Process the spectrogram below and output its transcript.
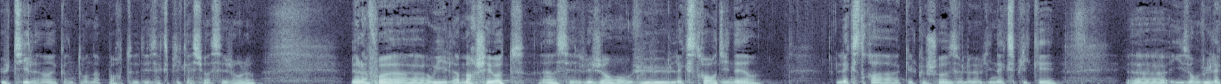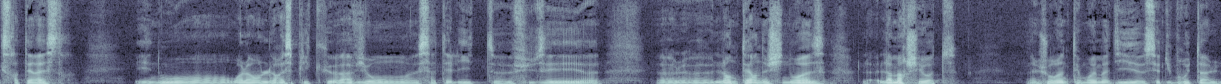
utile hein, quand on apporte des explications à ces gens-là. Mais à la fois, euh, oui, la marche est haute. Hein, les gens ont vu l'extraordinaire, l'extra quelque chose, l'inexpliqué. Euh, ils ont vu l'extraterrestre. Et nous, on, voilà, on leur explique euh, avion, satellite, fusée, lanterne chinoise. La marche est haute. Un jour, un témoin m'a dit c'est du brutal.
